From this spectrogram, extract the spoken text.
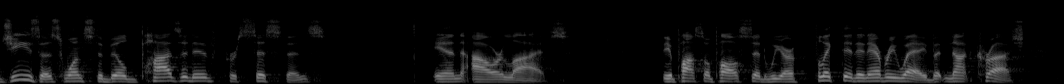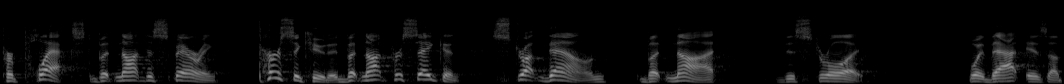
Jesus wants to build positive persistence in our lives. The Apostle Paul said, We are afflicted in every way, but not crushed, perplexed, but not despairing persecuted but not forsaken, struck down but not destroyed. Boy, that is a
